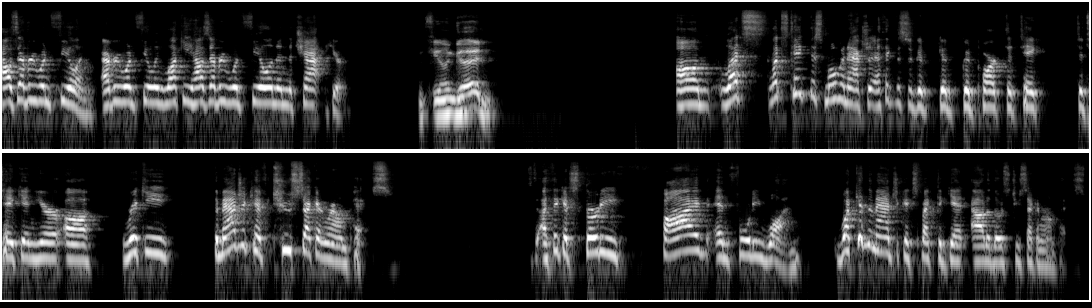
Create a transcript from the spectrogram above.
How's everyone feeling? Everyone feeling lucky? How's everyone feeling in the chat here? I'm feeling good. Um, let's let's take this moment. Actually, I think this is a good good good part to take to take in here. Uh, Ricky, the Magic have two second round picks. I think it's thirty five and forty one. What can the Magic expect to get out of those two second round picks?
